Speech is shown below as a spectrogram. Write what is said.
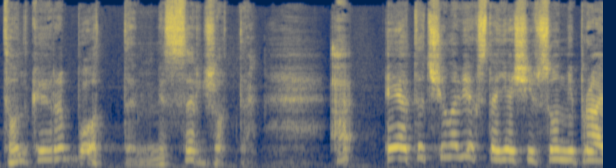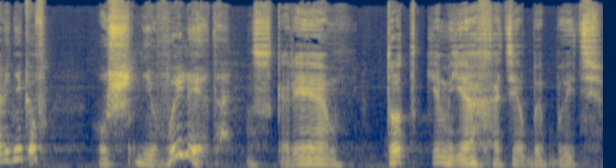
тонкая работа, мессер Джотто. А этот человек, стоящий в сонме праведников, уж не вы ли это? Скорее, тот, кем я хотел бы быть.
